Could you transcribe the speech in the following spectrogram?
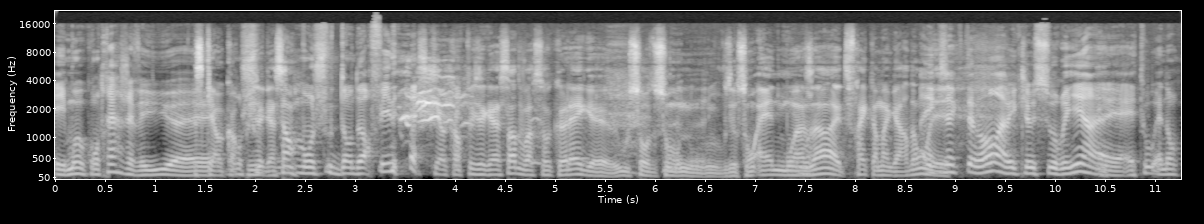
Et moi, au contraire, j'avais eu euh, ce qui est encore plus agaçant. mon shoot d'endorphine. ce qui est encore plus agaçant de voir son collègue ou son, son, son N-1 être frais comme un gardon. Exactement, avec le sourire et, tout. Et donc,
